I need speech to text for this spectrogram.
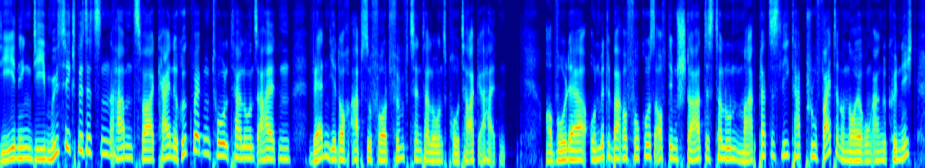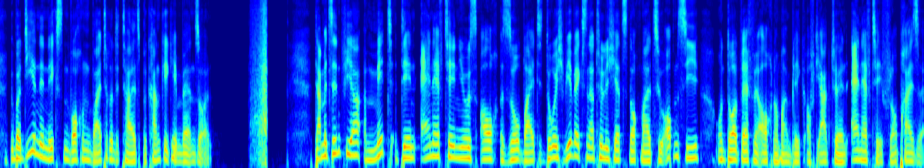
Diejenigen, die Mystics besitzen, haben zwar keine rückwirkenden Talons erhalten, werden jedoch ab sofort 15 Talons pro Tag erhalten. Obwohl der unmittelbare Fokus auf dem Start des Talon-Marktplatzes liegt, hat Proof weitere Neuerungen angekündigt, über die in den nächsten Wochen weitere Details bekannt gegeben werden sollen. Damit sind wir mit den NFT-News auch soweit durch. Wir wechseln natürlich jetzt nochmal zu OpenSea und dort werfen wir auch nochmal einen Blick auf die aktuellen NFT-Floorpreise.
